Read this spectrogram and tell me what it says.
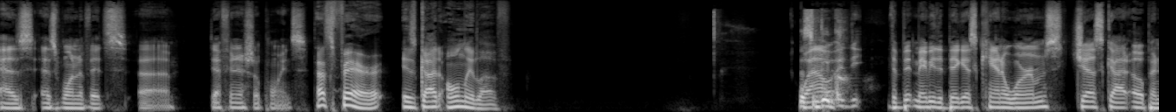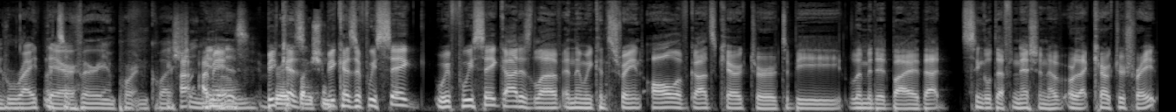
as as one of its uh, definitional points. That's fair. Is God only love? That's wow, good- d- the bit maybe the biggest can of worms just got opened right there. That's a very important question. I mean, Um, because question. because if we say if we say God is love, and then we constrain all of God's character to be limited by that single definition of or that character trait,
